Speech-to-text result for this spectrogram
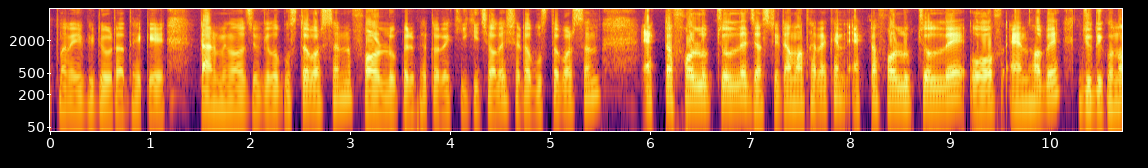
আপনারা এই ভিডিওটা থেকে টার্মিনোলজিগুলো বুঝতে পারছেন ফর লুপের ভেতরে কি কি চলে সেটা বুঝতে পারছেন। একটা ফর লুপ চললে জাস্ট এটা মাথায় রাখেন, একটা ফর লুপ চললে ও অফ এন হবে। যদি কোনো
